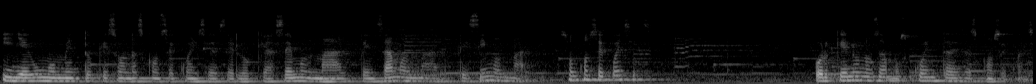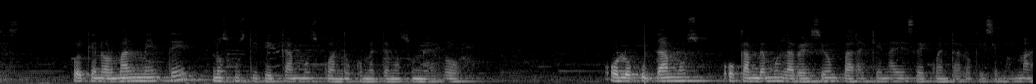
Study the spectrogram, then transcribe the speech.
y llega un momento que son las consecuencias de lo que hacemos mal, pensamos mal, decimos mal. Son consecuencias. ¿Por qué no nos damos cuenta de esas consecuencias? Porque normalmente nos justificamos cuando cometemos un error o lo ocultamos o cambiamos la versión para que nadie se dé cuenta de lo que hicimos mal.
